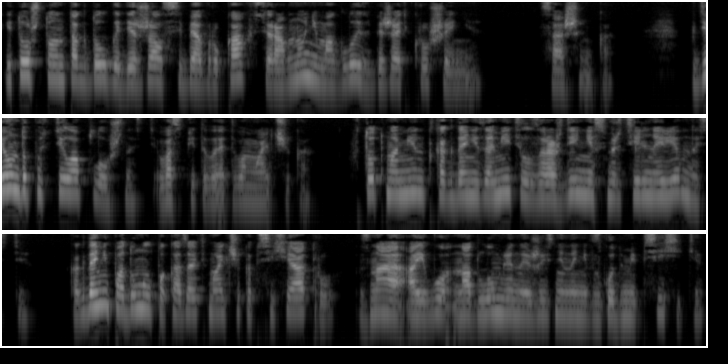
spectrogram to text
и то, что он так долго держал себя в руках, все равно не могло избежать крушения. Сашенька. Где он допустил оплошность, воспитывая этого мальчика? В тот момент, когда не заметил зарождения смертельной ревности? Когда не подумал показать мальчика психиатру, зная о его надломленной жизненной невзгодами психике?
